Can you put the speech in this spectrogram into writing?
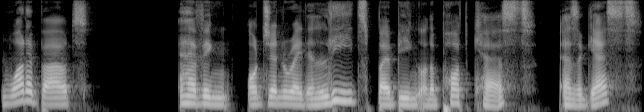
what about having or generate a lead by being on a podcast as a guest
